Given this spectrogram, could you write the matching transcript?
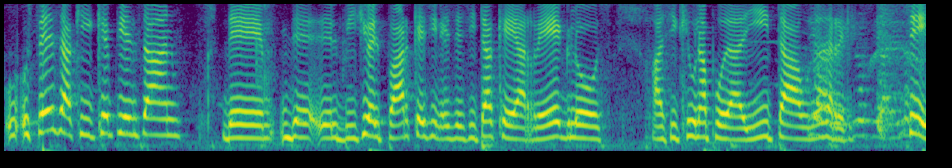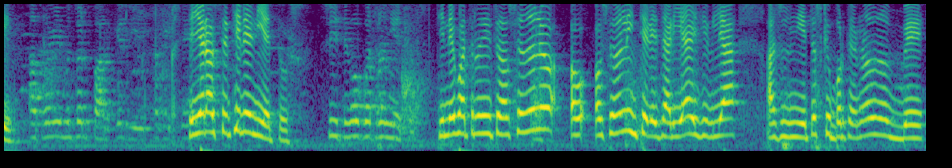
ustedes aquí, ¿qué piensan de- de- del vicio del parque? Si necesita que arreglos, así que una podadita, unos arreglos. Sí. Del parque, que Señora, ¿usted tiene nietos? Sí, tengo cuatro nietos. Tiene cuatro nietos. ¿A usted no le, a- usted no le interesaría decirle a, a sus nietos que por qué no nos ve,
